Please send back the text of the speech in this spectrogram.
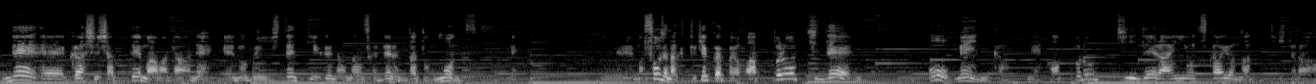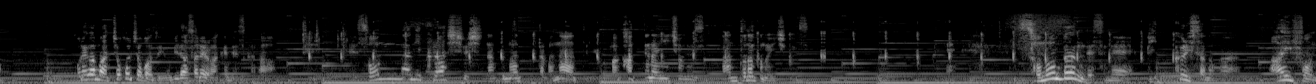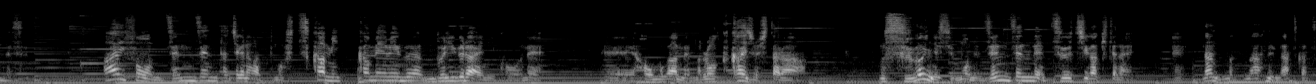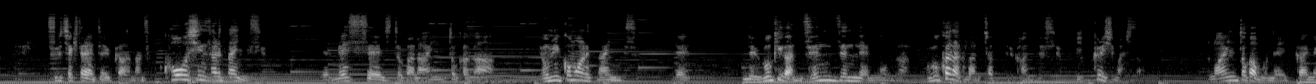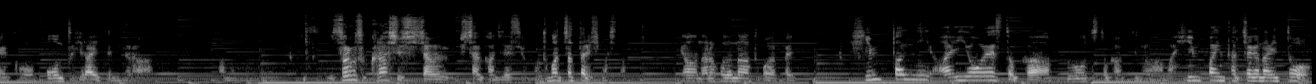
で、えー、クラッシュしちゃって、まあ、またね、ログインしてっていう風なアナウンスが出るんだと思うんですよね。えー、まあ、そうじゃなくて結構やっぱり Apple Watch で、をメインにか、ね、 Apple Watch で LINE を使うようになってきたら、これがまあちょこちょこと呼び出されるわけですから、えー、そんなにクラッシュしなくなったかなという、まあ、勝手な印象です。なんとなくの印象です。その分ですね、びっくりしたのが iPhone です。iPhone 全然立ち上げなかった。もう2日、3日目ぶりぐらいにこうね、えー、ホーム画面、まあ、ロック解除したら、もうすごいんですよ。もうね、全然ね、通知が来てない。えなん、な、なんなんつか、通知が来てないというか、なんつか、更新されてないんですよ。でメッセージとか LINE とかが読み込まれてないんですよ。で、で動きが全然ね、もう動かなくなっちゃってる感じですよ。びっくりしました。LINE とかもね、一回ね、こう、ポンと開いてみたら、それこそクラッシュしちゃう、しちゃう感じですよ。止まっちゃったりしました。いやー、なるほどなとか、やっぱり、頻繁に iOS とか Apple Watch とかっていうのは、まあ、頻繁に立ち上げないと、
